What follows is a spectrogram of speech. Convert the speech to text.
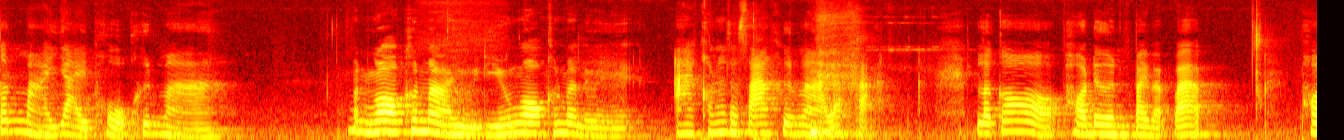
ต้นไม้ใหญ่โผล่ขึ้นมา มันงอกขึ้นมาอยู่ดีก็งอกขึ้นมาเลยอะเขาน่าจะสร้างขึ้นมาแล้วค่ะ แล้วก็พอเดินไปแบบว่าพ อ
